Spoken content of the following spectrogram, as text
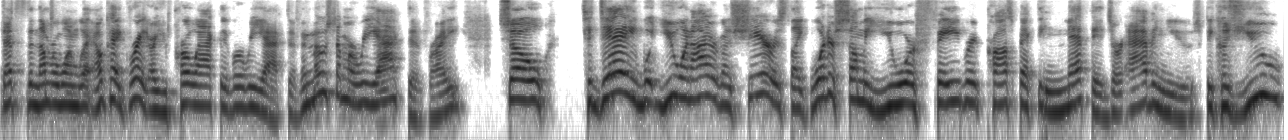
That's the number one way. Okay, great. Are you proactive or reactive? And most of them are reactive, right? So today what you and i are going to share is like what are some of your favorite prospecting methods or avenues? Because you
